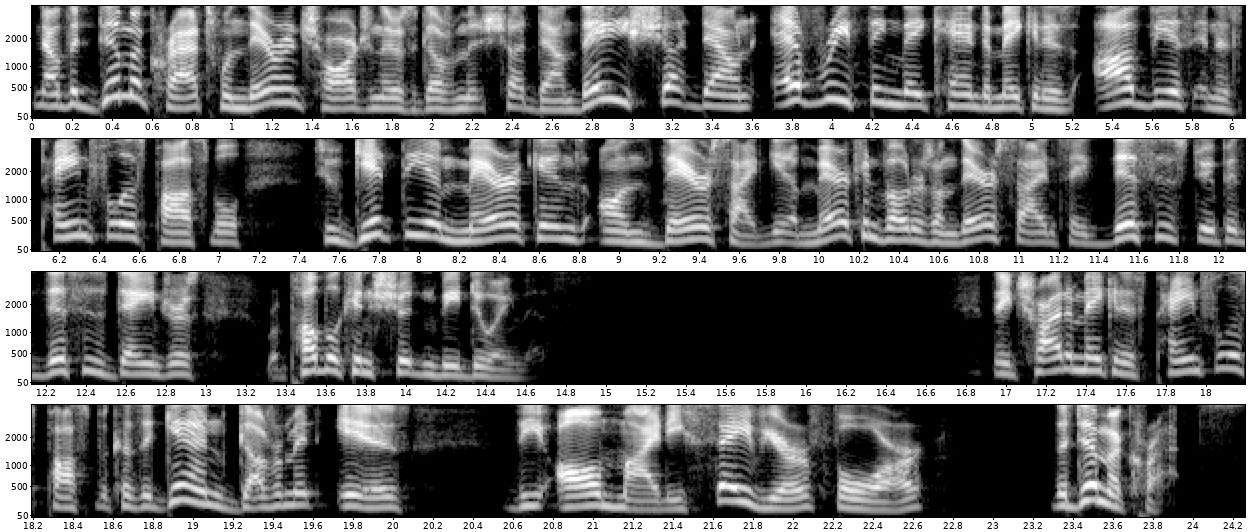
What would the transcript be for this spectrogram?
Now, the Democrats, when they're in charge and there's a government shutdown, they shut down everything they can to make it as obvious and as painful as possible to get the Americans on their side, get American voters on their side and say, this is stupid, this is dangerous, Republicans shouldn't be doing this. They try to make it as painful as possible because, again, government is the almighty savior for the Democrats.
